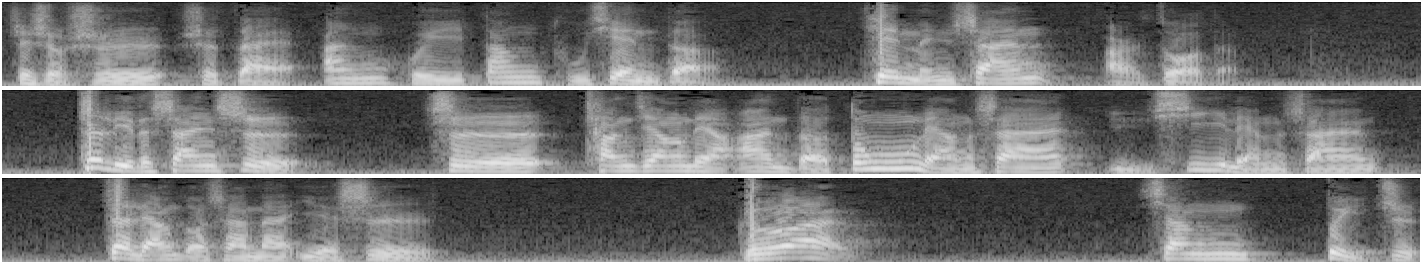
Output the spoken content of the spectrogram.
这首诗是在安徽当涂县的天门山而作的。这里的山势是长江两岸的东梁山与西梁山，这两座山呢也是隔岸相对峙。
